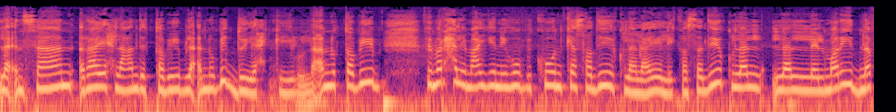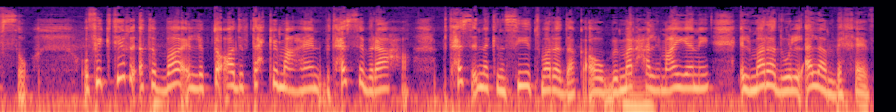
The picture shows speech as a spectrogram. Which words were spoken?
لإنسان رايح لعند الطبيب لأنه بده يحكي له؟ لأنه الطبيب في مرحلة معينة هو بيكون كصديق للعيلة كصديق لل... لل- للمريض نفسه. وفي كتير أطباء اللي بتقعد بتحكي معهن بتحس براحة بتحس إنك نسيت مرضك أو بمرحلة معينة المرض والألم بخاف.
